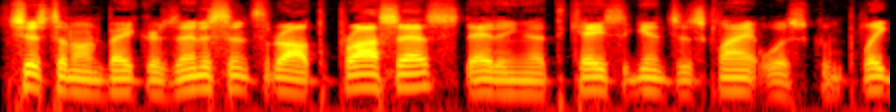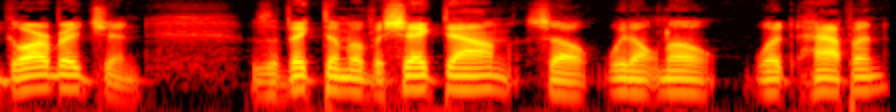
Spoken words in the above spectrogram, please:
insisted on Baker's innocence throughout the process, stating that the case against his client was complete garbage and was a victim of a shakedown. So we don't know what happened.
